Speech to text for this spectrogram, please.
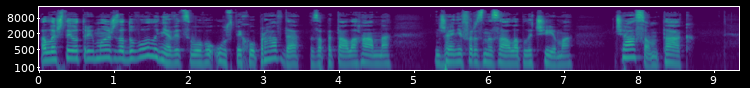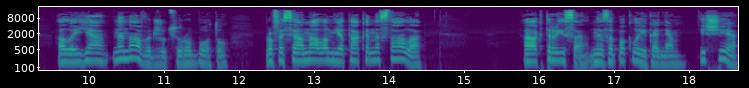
Але ж ти отримуєш задоволення від свого успіху, правда? запитала Ганна. Дженніфер знизала плечима. Часом так. Але я ненавиджу цю роботу. Професіоналом я так і не стала, а актриса не за покликанням. І ще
